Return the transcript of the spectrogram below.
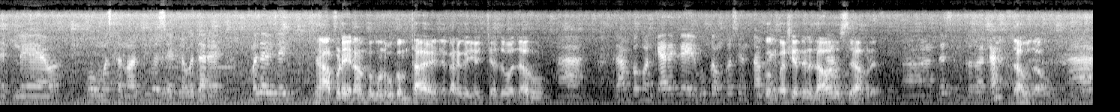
એટલે બહુ મસ્તનો દિવસ છે એટલે વધારે મજા આવી જાય. ને આપણે રામ ભગવાન હુકમ થાય એટલે ક્યારેક અયોધ્યા જોવા જાવું હા રામ ભગવાન ક્યારે કઈ હુકમ કરશે ને હુકમ કરશે તેને જવાનું જ છે આપણે. દર્શન કરવા કા? જાવું જાવું હા.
